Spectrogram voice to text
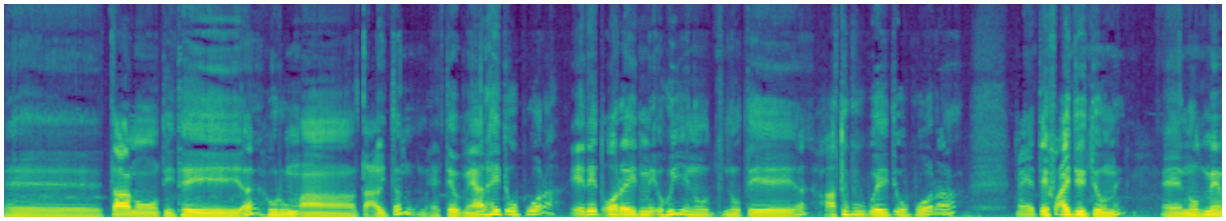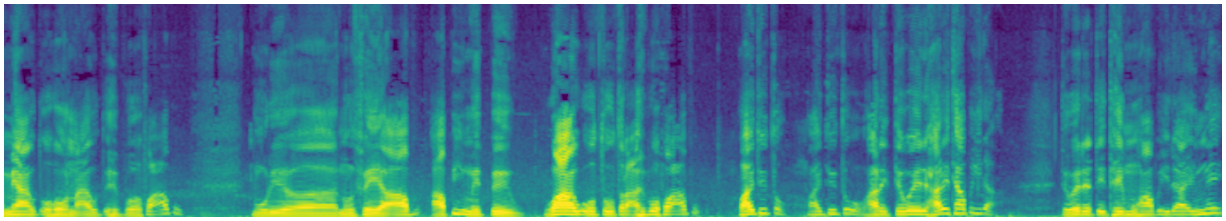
e, tāno ti te eh, hurum a tāuitan, me te me ara hei te opuara, e reta ora i me hui, no, no te eh, atupu hei te opuara, eh? me te whaidu te one, e, no me mea mea o hona au te hupua whaapu, mori uh, no te whea api, me te wāu o tō tara hupua whaapu, whaidu to, whaidu to, hare te were, hare te apira, te were te te mo hapira i nei,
